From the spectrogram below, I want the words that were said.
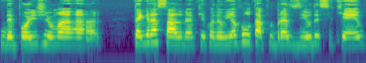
depois de uma. Tá engraçado, né? Porque quando eu ia voltar pro Brasil desse camp,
